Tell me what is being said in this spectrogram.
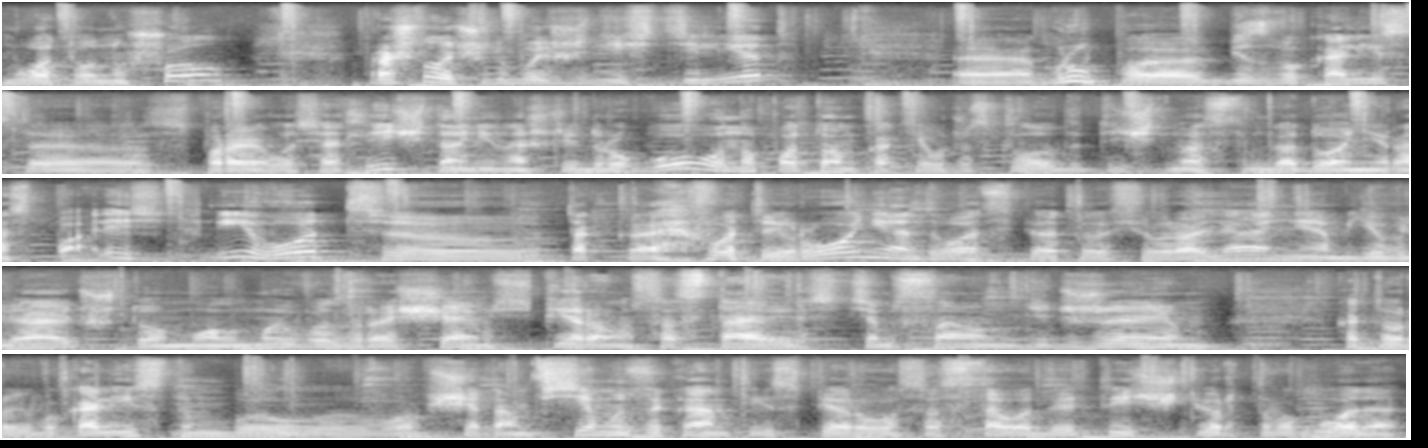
Вот, он ушел. Прошло чуть больше 10 лет. Э, группа без вокалиста справилась отлично, они нашли другого, но потом, как я уже сказал, в 2012 году они распались. И вот э, такая вот ирония, 25 февраля они объявляют, что, мол, мы возвращаемся в первом составе с тем самым диджеем, который вокалистом был, вообще там все музыканты из первого состава 2004 года.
